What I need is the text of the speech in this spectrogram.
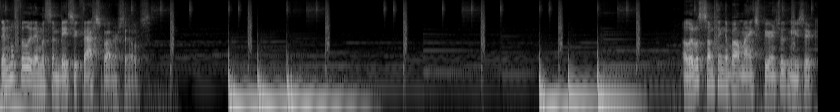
Then we'll fill it in with some basic facts about ourselves. A little something about my experience with music,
